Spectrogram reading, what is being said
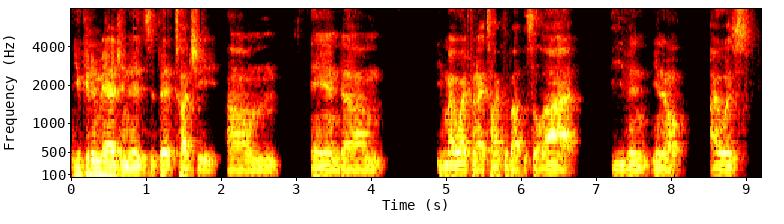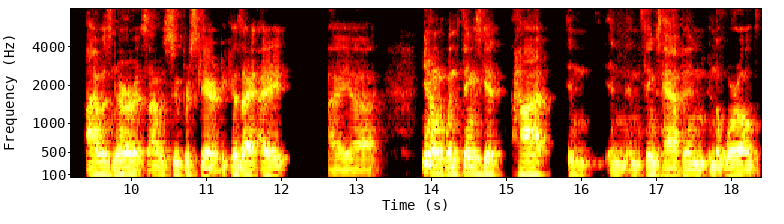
you can imagine it's a bit touchy. Um, and um, my wife and I talked about this a lot. Even, you know, I was I was nervous. I was super scared because I I I uh, you know, when things get hot and and, and things happen in the world,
